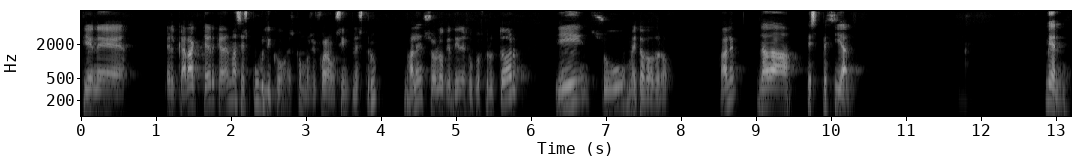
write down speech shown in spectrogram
tiene el carácter, que además es público, es como si fuera un simple struct, ¿vale? Solo que tiene su constructor y su método draw, ¿vale? Nada especial. Bien.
